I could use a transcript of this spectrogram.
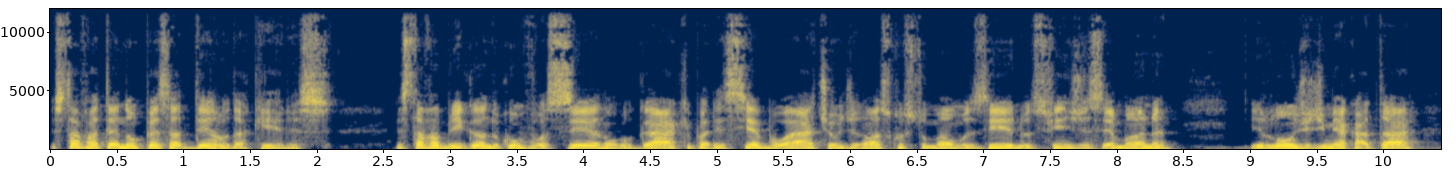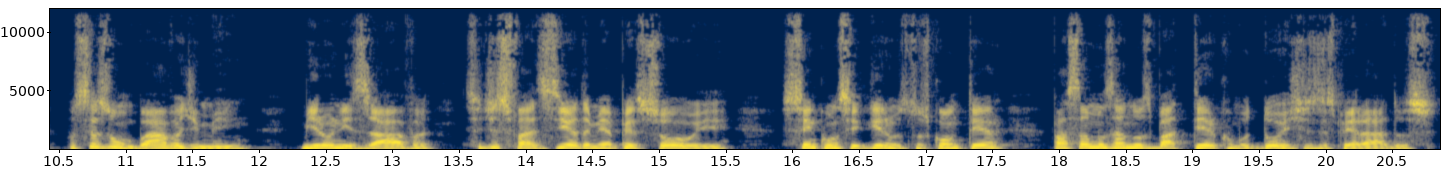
estava tendo um pesadelo daqueles. Estava brigando com você num lugar que parecia boate onde nós costumamos ir nos fins de semana, e longe de me acatar, você zombava de mim, me ironizava, se desfazia da minha pessoa e, sem conseguirmos nos conter, passamos a nos bater como dois desesperados.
